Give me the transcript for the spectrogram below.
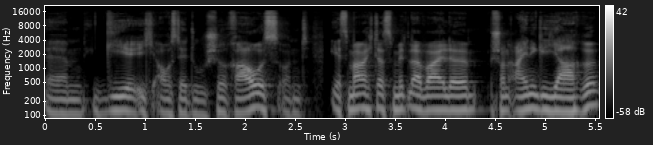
ähm, gehe ich aus der Dusche raus. Und jetzt mache ich das mittlerweile schon einige Jahre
